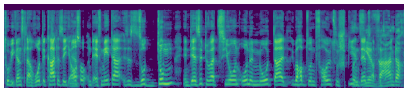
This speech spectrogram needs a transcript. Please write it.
Tobi, ganz klar, rote Karte sehe ich Ja. auch so. Und Elfmeter, es ist so dumm, in der Situation ohne Not da überhaupt so ein Foul zu spielen. Und selbst wir waren doch,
